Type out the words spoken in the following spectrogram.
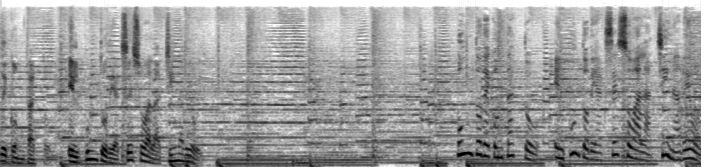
de contacto, el punto de acceso a la China de hoy. Punto de contacto, el punto de acceso a la China de hoy.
